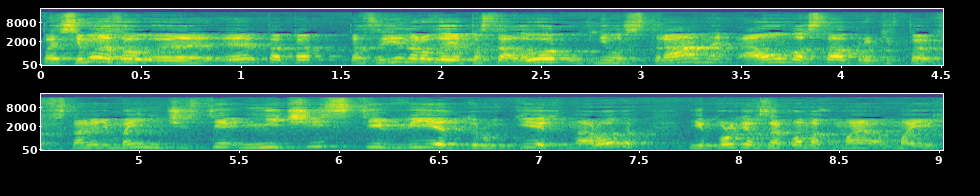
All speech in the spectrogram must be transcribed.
Посему э, э, посреди народа я поставил его, него страны, а он восстал против постановлений моих нечисти, нечистивее других народов и против законов моих.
